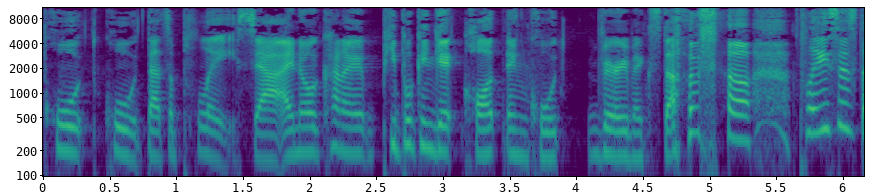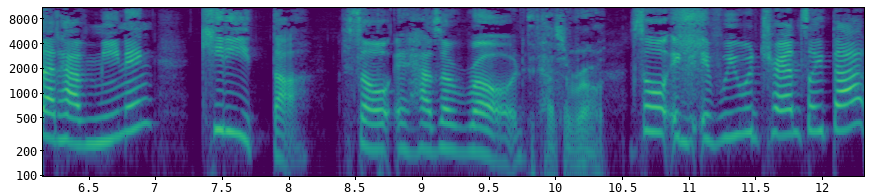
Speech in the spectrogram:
곳, 곳. That's a place. Yeah, I know it kind of, people can get 것 and 곳 very mixed up. So, places that have meaning, 길이 있다. So, it has a road. It has a road. So, if, if we would translate that,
